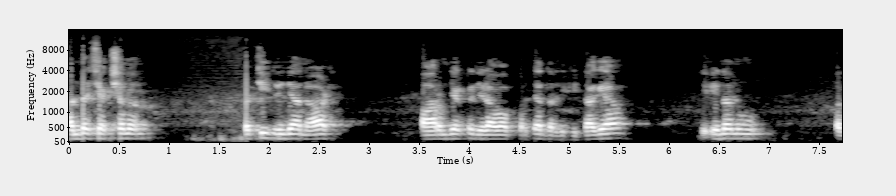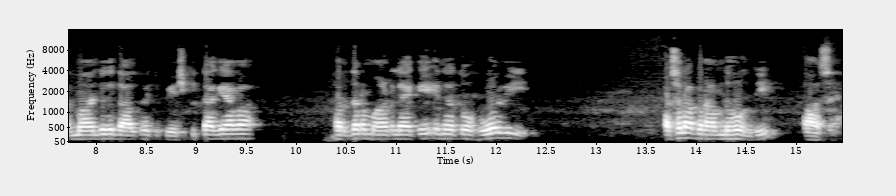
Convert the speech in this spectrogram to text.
under section 2559 arm act ਜਿਹੜਾ ਵਾ ਪਰਚਾ ਦਰਜ ਕੀਤਾ ਗਿਆ ਤੇ ਇਹਨਾਂ ਨੂੰ ਅਰਮਾਨਯੋਗ ਅਦਾਲਤ ਵਿੱਚ ਪੇਸ਼ ਕੀਤਾ ਗਿਆ ਵਾ। ਫਰਦਰ ਰਿਮਾਂਡ ਲੈ ਕੇ ਇਹਨਾਂ ਤੋਂ ਹੋਰ ਵੀ ਅਸਲਾ ਬਰਾਮਦ ਹੋਣ ਦੀ ਆਸ ਹੈ।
